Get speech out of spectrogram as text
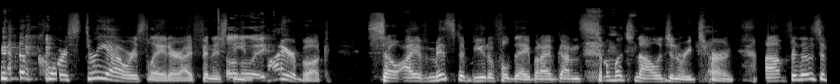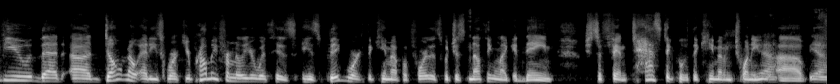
And of course, three hours later, I finished Totally. the entire book. So I have missed a beautiful day, but I've gotten so much knowledge in return. Uh, for those of you that uh, don't know Eddie's work, you're probably familiar with his his big work that came out before this, which is Nothing Like a Dame, which is a fantastic book that came out in Yeah, yeah.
